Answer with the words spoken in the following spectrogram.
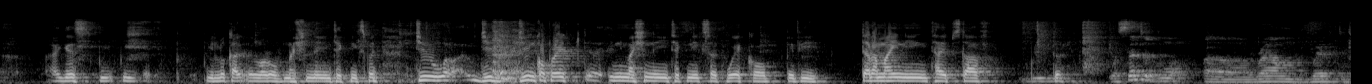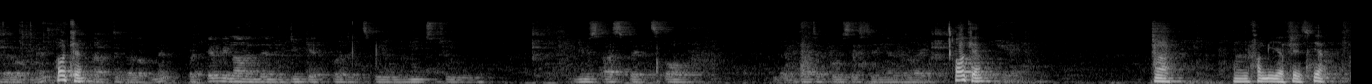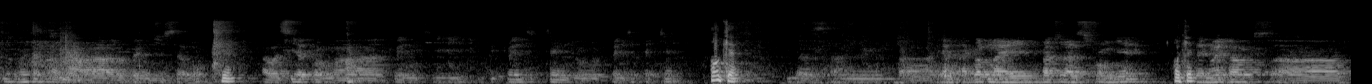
I guess we, we, we look at a lot of machine learning techniques, but do you, uh, do you, do you incorporate uh, any machine learning techniques at work or maybe data mining type stuff? We were centered more uh, around web development, Okay. app development, but every now and then we do get projects where we need to use aspects of data processing and the like. Okay. Ah, uh, familiar face, yeah. I'm uh, Ruben Chisabo. Yeah. I was here from uh, 20, should be 2010 to 2013. Okay, Yes, and uh, yeah, I got my bachelor's from here. okay, Then went out, uh,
